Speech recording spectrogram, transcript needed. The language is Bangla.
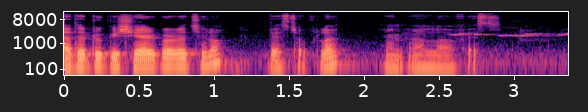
এতটুকু শেয়ার করা ছিল। বেস্ট অফ লাক অ্যান্ড আল্লাহ হাফেজ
